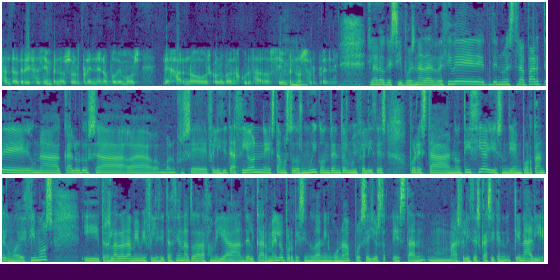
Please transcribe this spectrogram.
Santa Teresa siempre nos sorprende, no podemos dejarnos con los brazos cruzados, siempre nos sorprende. Claro que sí, pues nada, recibe de nuestra parte una calurosa ah, bueno, pues, eh, felicitación, estamos todos muy contentos, muy felices por esta noticia y es un día importante, como decimos, y traslada también mi felicitación a toda la familia del Carmelo, porque sin duda ninguna, pues ellos están más felices casi que, nadie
